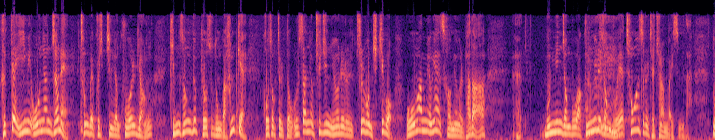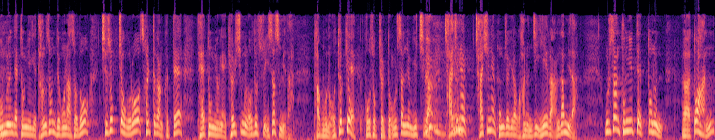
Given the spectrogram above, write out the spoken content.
그때 이미 5년 전에 1997년 9월경 김성득 교수 등과 함께 고속철도 울산역 추진위원회를 출범시키고 5만 명의 서명을 받아 에, 문민정부와 국민의 정부에 청원서를 제출한 바 있습니다. 노무현 대통령이 당선되고 나서도 지속적으로 설득한 끝에 대통령의 결심을 얻을 수 있었습니다. 박 후보는 어떻게 고속철도 울산역 유치가 자신의, 자신의 공적이라고 하는지 이해가 안 갑니다. 울산 국립대 또는 어, 또한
